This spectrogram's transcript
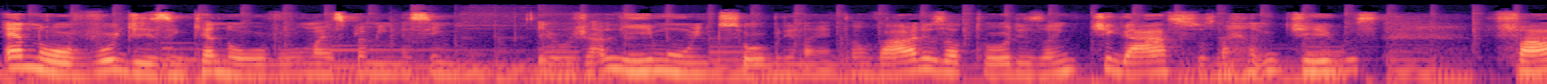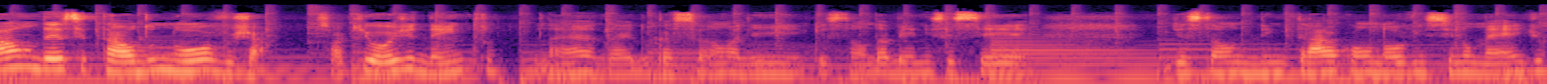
É novo, dizem que é novo, mas para mim, assim, eu já li muito sobre, né? Então, vários autores antigaços, né? Antigos, falam desse tal do novo já. Só que hoje, dentro né, da educação ali, questão da BNCC, questão de entrar com o novo ensino médio,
